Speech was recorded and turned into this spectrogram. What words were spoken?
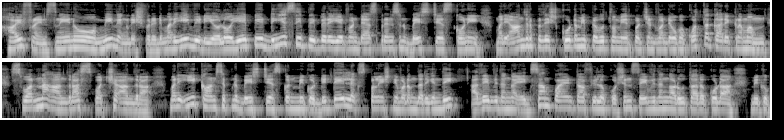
హాయ్ ఫ్రెండ్స్ నేను మీ వెంకటేశ్వర రెడ్డి మరి ఈ వీడియోలో ఏపీ డిఎస్సి ప్రిపేర్ అయ్యేటువంటి ఆస్పిరెంట్స్ను బేస్ చేసుకొని మరి ఆంధ్రప్రదేశ్ కూటమి ప్రభుత్వం ఏర్పరిచినటువంటి ఒక కొత్త కార్యక్రమం స్వర్ణ ఆంధ్ర స్వచ్ఛ ఆంధ్ర. మరి ఈ కాన్సెప్ట్ను బేస్ చేసుకొని మీకు డీటెయిల్ ఎక్స్ప్లెనేషన్ ఇవ్వడం జరిగింది. అదేవిధంగా ఎగ్జామ్ పాయింట్ ఆఫ్ వ్యూలో క్వశ్చన్స్ ఏ విధంగా అడుగుతారో కూడా మీకు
